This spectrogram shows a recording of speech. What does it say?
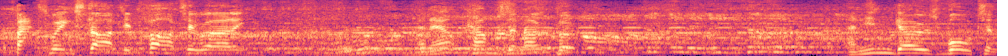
The backswing started far too early. And out comes the notebook. And in goes Walton.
